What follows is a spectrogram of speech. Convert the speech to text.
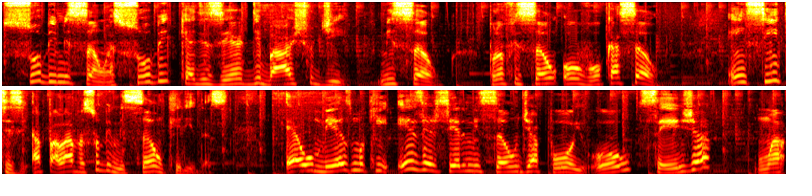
Submissão é sub, quer dizer debaixo de, missão, profissão ou vocação. Em síntese, a palavra submissão, queridas, é o mesmo que exercer missão de apoio, ou seja, uma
